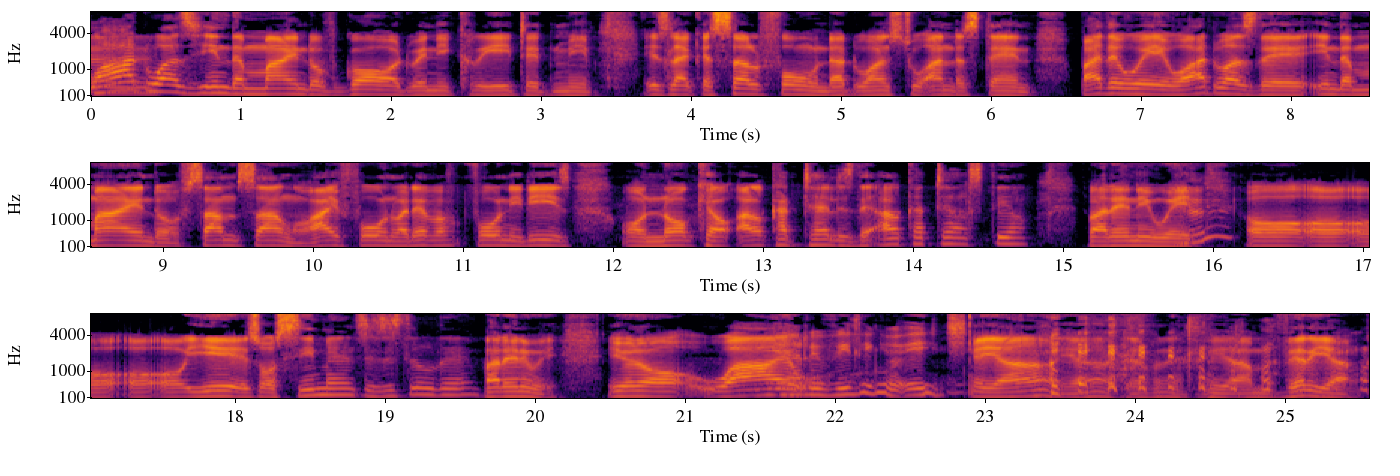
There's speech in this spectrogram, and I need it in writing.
What was in the mind of God when he created me? It's like a cell phone that wants to understand. By the way, what was the in the mind of Samsung or iPhone, whatever phone it is, or Nokia or Alcatel? Is the Alcatel still? But anyway, or, or, or, or, or yes, or Siemens, is it still there? But anyway, you know, why? You are revealing your age. Yeah, yeah, definitely. Yeah, I'm very young.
